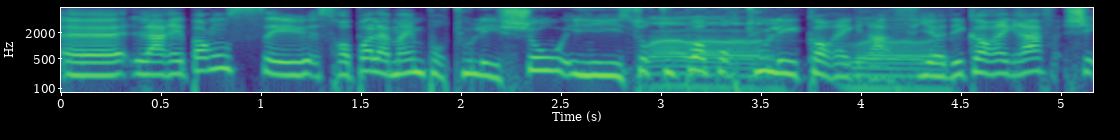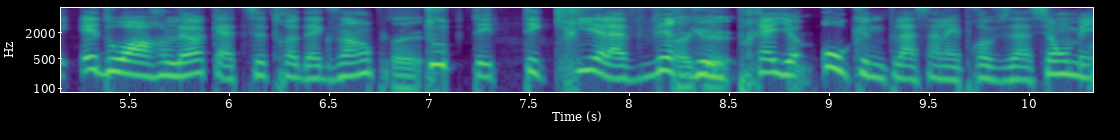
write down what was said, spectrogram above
Euh, la réponse ne sera pas la même pour tous les shows et surtout Ouais, pas pour tous les chorégraphes. Ouais, ouais, Il y a des chorégraphes chez Édouard Locke, à titre d'exemple. Tout est écrit à la virgule près. Il n'y a aucune place à l'improvisation, mais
